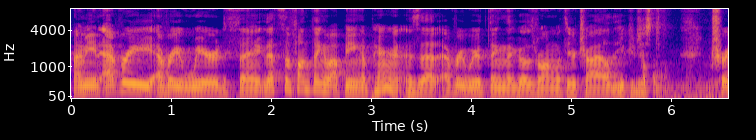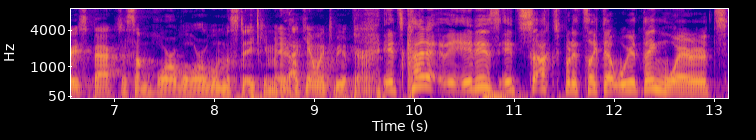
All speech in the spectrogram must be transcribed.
I mean, every every weird thing. That's the fun thing about being a parent is that every weird thing that goes wrong with your child, you could just trace back to some horrible, horrible mistake you made. I can't wait to be a parent. it's kind of it is it sucks but it's like that weird thing where it's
